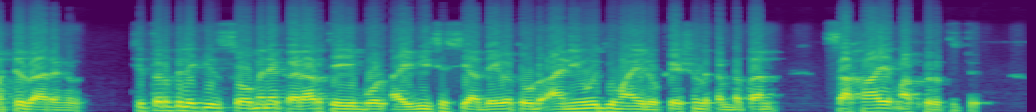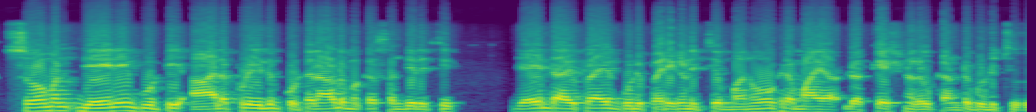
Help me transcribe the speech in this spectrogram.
മറ്റു താരങ്ങൾ. ചിത്രത്തിലേക്ക് സോമനെ കരാർ ചെയ്യുമ്പോൾ ഐ വി ശശി അദ്ദേഹത്തോട് അനുയോജ്യമായ ലൊക്കേഷനിൽ കണ്ടെത്താൻ സഹായം അഭ്യർത്ഥിച്ചു. സോമൻ ജയനെയും കൂട്ടി ആലപ്പുഴയിലും കുട്ടനാടും ഒക്കെ സഞ്ചരിച്ച് ജയന്റെ അഭിപ്രായം കൂടി പരിഗണിച്ച് മനോഹരമായ ലൊക്കേഷനുകൾ കണ്ടുപിടിച്ചു.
